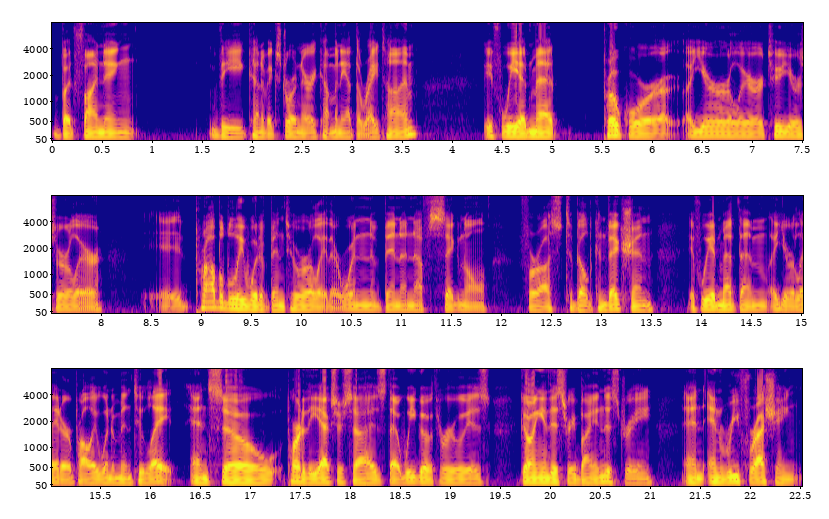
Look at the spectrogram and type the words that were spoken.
but finding the kind of extraordinary company at the right time. If we had met Procore a year earlier, two years earlier, it probably would have been too early. There wouldn't have been enough signal for us to build conviction. If we had met them a year later, it probably wouldn't have been too late. And so part of the exercise that we go through is going industry by industry and, and refreshing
